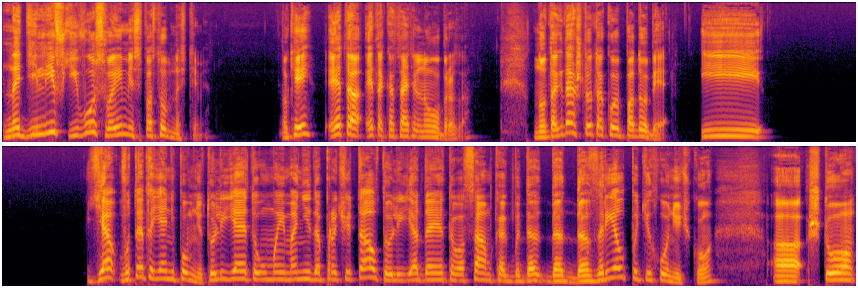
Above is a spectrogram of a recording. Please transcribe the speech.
наделив его своими способностями. Окей? Это, это касательно образа. Но тогда что такое подобие? И я, вот это я не помню, то ли я это у Маймонида прочитал, то ли я до этого сам как бы до, до, дозрел потихонечку, а, что,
